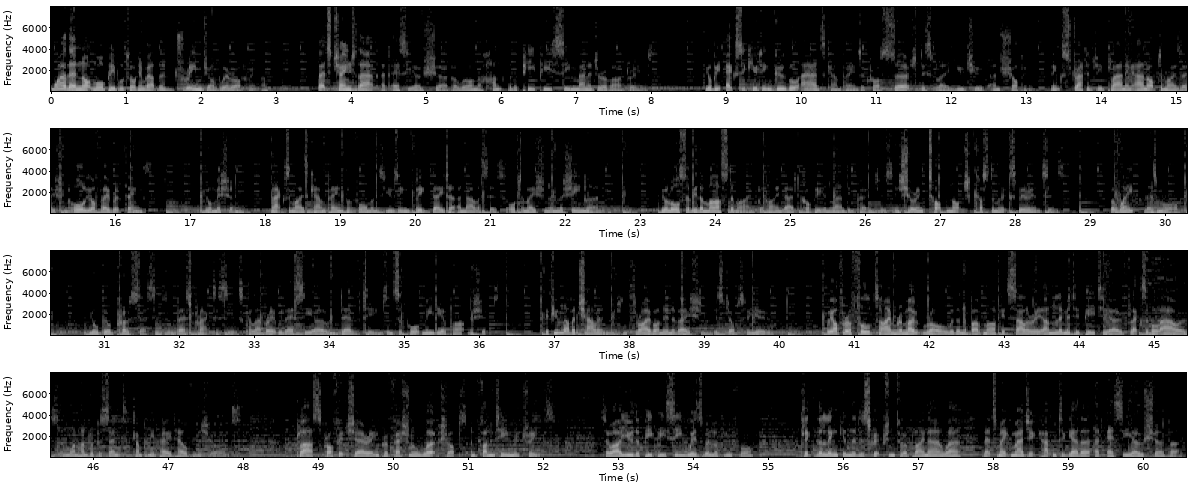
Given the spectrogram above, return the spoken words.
Why are there not more people talking about the dream job we're offering? Well, let's change that at SEO Sherpa. We're on the hunt for the PPC manager of our dreams. You'll be executing Google Ads campaigns across search, display, YouTube, and shopping. Think strategy, planning, and optimization, all your favorite things. Your mission? Maximize campaign performance using big data analysis, automation, and machine learning. You'll also be the mastermind behind ad copy and landing pages, ensuring top-notch customer experiences. But wait, there's more. You'll build processes and best practices, collaborate with SEO and dev teams, and support media partnerships. If you love a challenge and thrive on innovation, this job's for you. We offer a full-time remote role with an above-market salary, unlimited PTO, flexible hours, and 100% company-paid health insurance. Plus, profit-sharing, professional workshops, and fun team retreats. So are you the PPC whiz we're looking for? Click the link in the description to apply now. Uh, let's make magic happen together at SEO Sherpa.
